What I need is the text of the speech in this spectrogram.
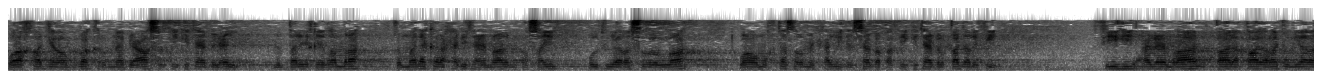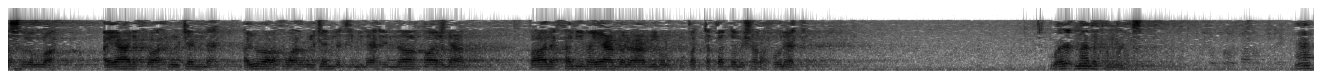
وأخرجه أبو بكر بن أبي عاصم في كتاب العلم من طريق ضمرة ثم ذكر حديث عمران بن حصين قلت يا رسول الله وهو مختصر من حديث سبق في كتاب القدر فيه. فيه عن عمران قال قال رجل يا رسول الله أيعرف أهل الجنة أيعرف أهل الجنة من أهل النار؟ قال نعم. قال فلم يعمل العاملون وقد تقدم شرح هناك. ما ذكر مناسبة ها؟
